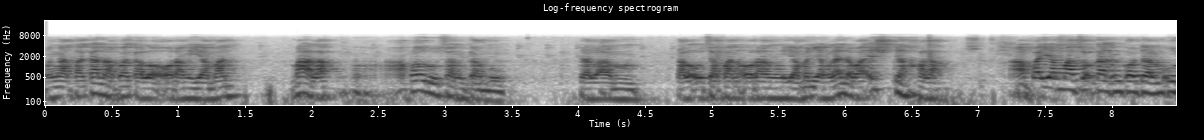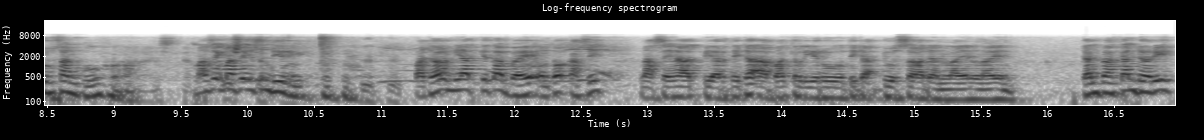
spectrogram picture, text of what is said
Mengatakan apa kalau orang Yaman malak apa urusan kamu? Dalam kalau ucapan orang Yaman yang lain apa isdah apa yang masukkan engkau dalam urusanku? Masing-masing sendiri. Padahal niat kita baik untuk kasih nasihat biar tidak apa keliru tidak dosa dan lain-lain. Dan bahkan dari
